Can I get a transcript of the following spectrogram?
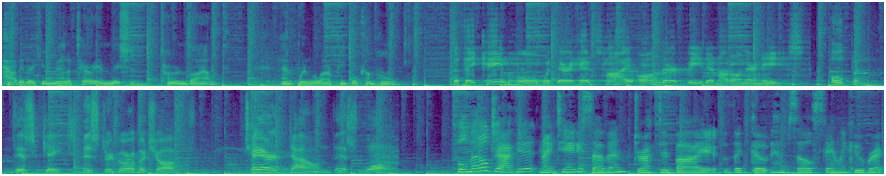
How did a humanitarian mission turn violent? And when will our people come home? That they came home with their heads high on their feet and not on their knees. Open this gate. Mr. Gorbachev, tear down this wall. Full Metal Jacket, 1987, directed by the GOAT himself, Stanley Kubrick,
